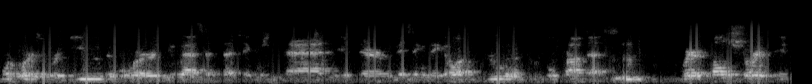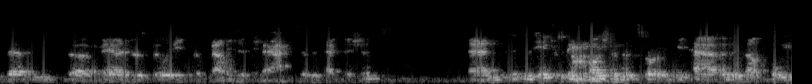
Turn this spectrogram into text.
work orders are reviewed or new assets that technicians add, if they're missing, they go up through an approval process. Mhm. Where it falls short is then the manager's ability to bounce it back to the technicians. And it's an interesting function that sort of we have and is not fully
